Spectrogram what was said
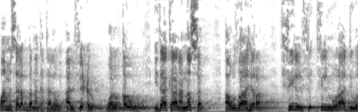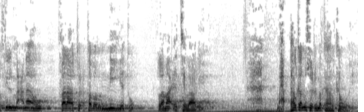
waa masale bannaanka taalla wey alficlu wاlqowlu إida kaana nasan aw ظaahiran fi اlmuraadi wa fi macnaahu falaa tuctabaru الniyaة lama ictibaariyo halkan u soci markaa halkan weeye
